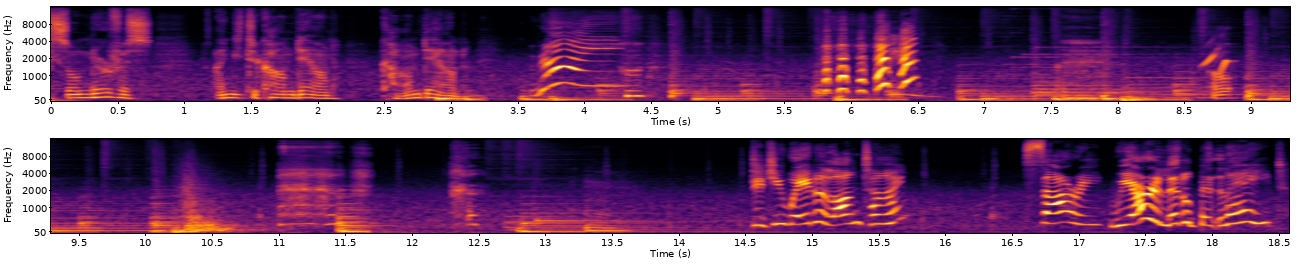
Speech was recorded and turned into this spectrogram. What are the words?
So nervous? I need to calm down. Calm down. Right. Huh? oh. Did you wait a long time? Sorry, we are a little bit late.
